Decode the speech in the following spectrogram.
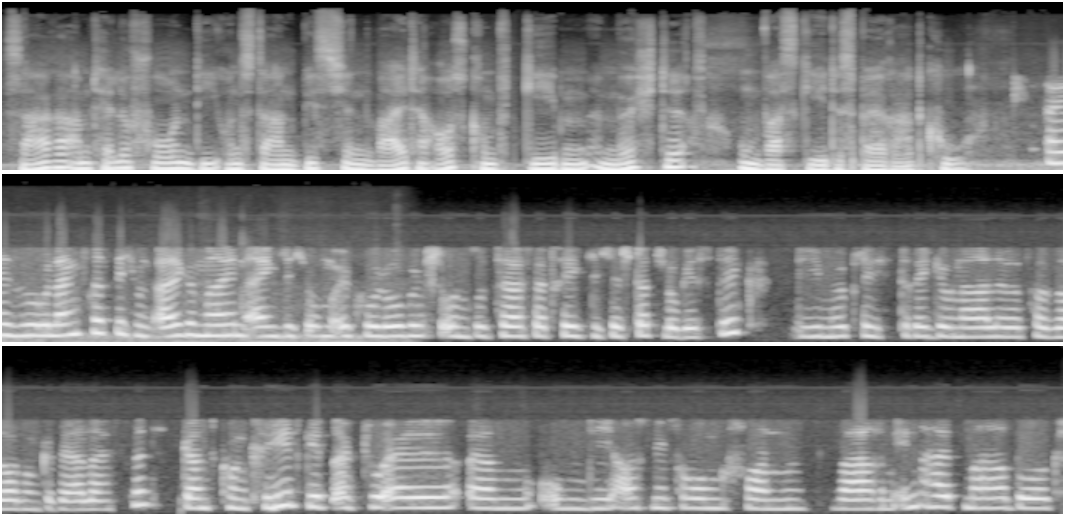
Sarah am Telefon, die uns da ein bisschen weiter Auskunft geben möchte. Um was geht es bei Radkuh? Also langfristig und allgemein eigentlich um ökologisch und sozial verträgliche Stadtlogistik, die möglichst regionale Versorgung gewährleistet. Ganz konkret geht es aktuell ähm, um die Auslieferung von Waren innerhalb Marburgs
